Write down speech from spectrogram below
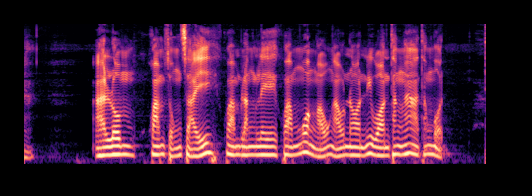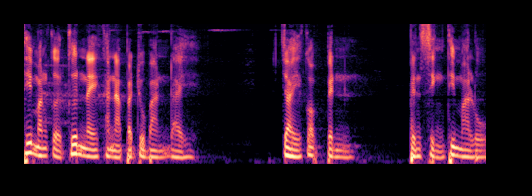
นะอารมณ์ความสงสัย ความลังเล ความง่วงเหงาเหงานอนนิวรณ์ทั้งห้าทั้งหมดที่มันเกิดขึ้นในขณะปัจจุบันใด ใจก็เป็นเป็นสิ่งที่มารู้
